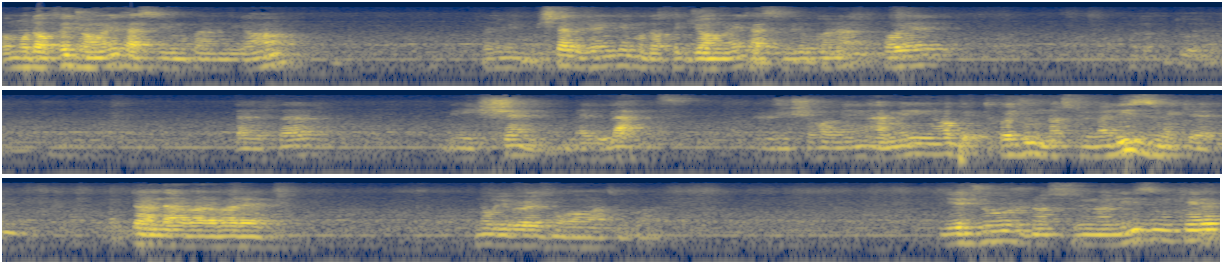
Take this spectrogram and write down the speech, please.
و مدافع جامعه تصویر می‌کنن دیگه ها؟ بیشتر به جای اینکه مدافع جامعه تصویر کنن باید دقیقتر نیشن ملت. ریشه ها یعنی همه اینها به اتکای جون ناسیونالیزمه که دارن در برابر نولیبرز مقاومت می‌کنن. یه جور ناسیونالیزم که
